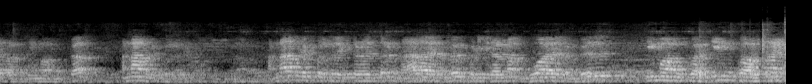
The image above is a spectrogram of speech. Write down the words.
அதான் திமுக அண்ணாமலை பல்கலைக்கழகம் அண்ணாமலை பல்கலைக்கழகத்தில் நாலாயிரம் பேர் படிக்கிறாங்கன்னா மூவாயிரம் பேர் திமுக திமுக தான்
